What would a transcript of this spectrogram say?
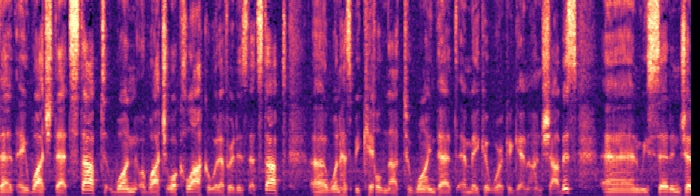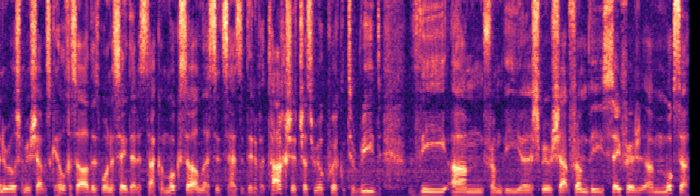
that a watch that stopped, one a watch or clock or whatever it is that stopped, uh, one has to be careful not to wind that and make it work again on Shabbos. And we said in general, Shmir Shabbos Kehilchasa, others want to say that it's Taka Muksa unless it has a bit of a Tachshit. Just real quick to read the um, from the uh, Shmir Shabbos, from the Sefer um, Muksa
